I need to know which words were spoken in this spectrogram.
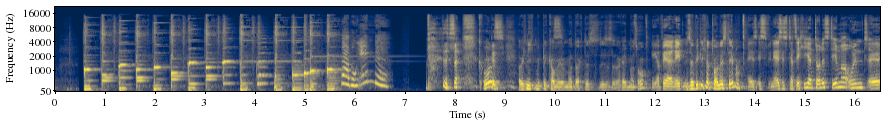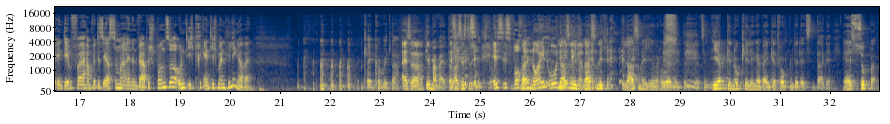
Cool. Das- Habe ich nicht mitbekommen. Ich habe mir gedacht, das, das reden wir so. Ja, wir reden Ist ja wirklich ein tolles Thema. Es ist, es ist tatsächlich ein tolles Thema und äh, in dem Fall haben wir das erste Mal einen Werbesponsor und ich krieg endlich meinen Hillinger Wein. Kein Kommentar. Also Gehen wir weiter. Was ist das nächste? es ist Woche Weil- 9 ohne lass mich, Hillinger lass Wein. mich, lass mich in Ruhe mit dem Blödsinn. Ich habe genug Hillinger Wein getrunken die letzten Tage. Er ist super.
